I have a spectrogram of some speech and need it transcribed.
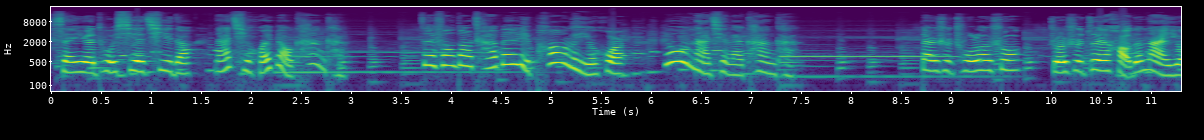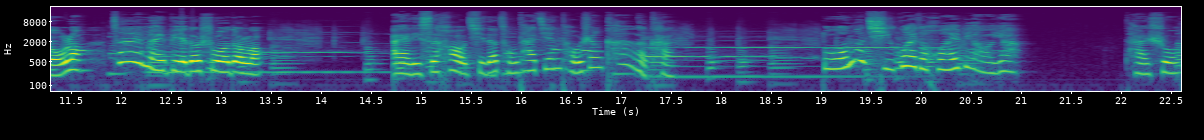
三月兔泄气地拿起怀表看看，再放到茶杯里泡了一会儿，又拿起来看看。但是除了说这是最好的奶油了，再没别的说的了。爱丽丝好奇地从他肩头上看了看，多么奇怪的怀表呀！她说：“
